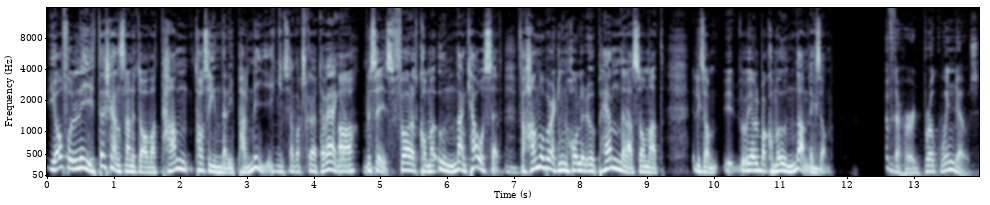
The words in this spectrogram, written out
Jag får lite känslan av att han tar sig in där i panik. Så här, vart ska jag ta vägen? Ja, precis. För att komma undan kaoset. För han var verkligen håller upp händerna som att, liksom, jag vill bara komma undan. Liksom. of the herd broke windows.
